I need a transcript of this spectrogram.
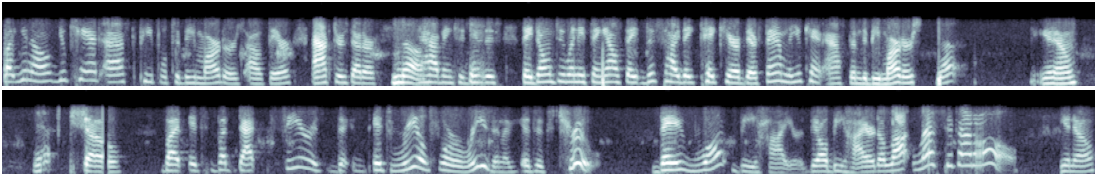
But you know, you can't ask people to be martyrs out there. Actors that are No. having to do this. They don't do anything else. They this is how they take care of their family. You can't ask them to be martyrs, Yep. you know. Yep. So, but it's but that fear is it's real for a reason. It's, it's true. They won't be hired. They'll be hired a lot less, if at all. You know.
